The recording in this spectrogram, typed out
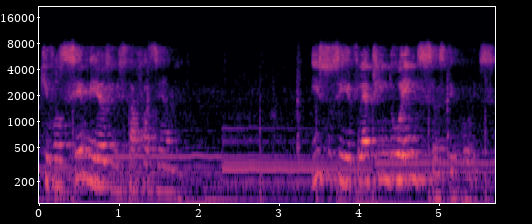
que você mesmo está fazendo. Isso se reflete em doenças depois,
